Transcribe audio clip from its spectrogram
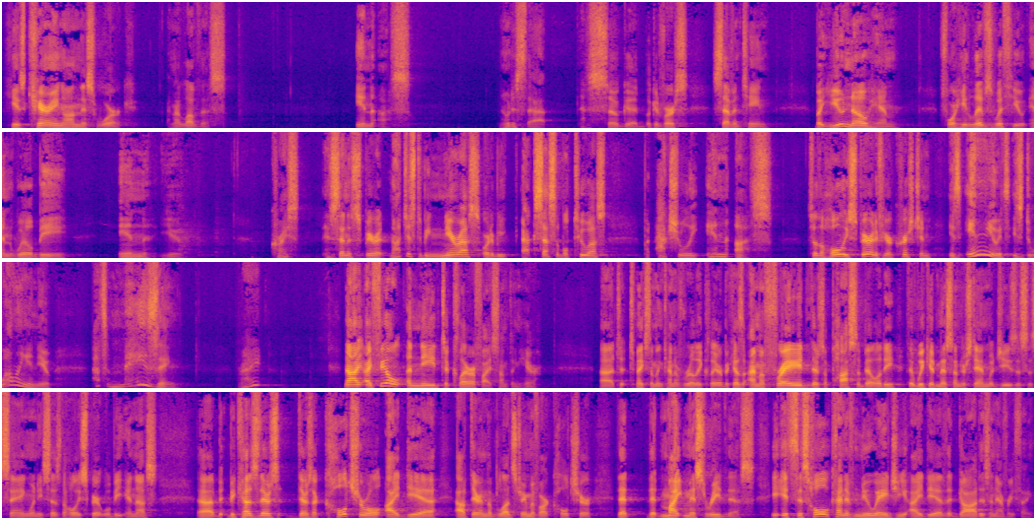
he is carrying on this work, and I love this, in us. Notice that. That is so good. Look at verse 17. But you know him, for he lives with you and will be in you. Christ has sent his spirit not just to be near us or to be accessible to us, but actually in us. So the Holy Spirit, if you're a Christian, is in you, it's, is dwelling in you. That's amazing, right? Now, I, I feel a need to clarify something here, uh, to, to make something kind of really clear, because I'm afraid there's a possibility that we could misunderstand what Jesus is saying when he says the Holy Spirit will be in us. Uh, because there's, there's a cultural idea out there in the bloodstream of our culture that, that might misread this. It's this whole kind of new agey idea that God is in everything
